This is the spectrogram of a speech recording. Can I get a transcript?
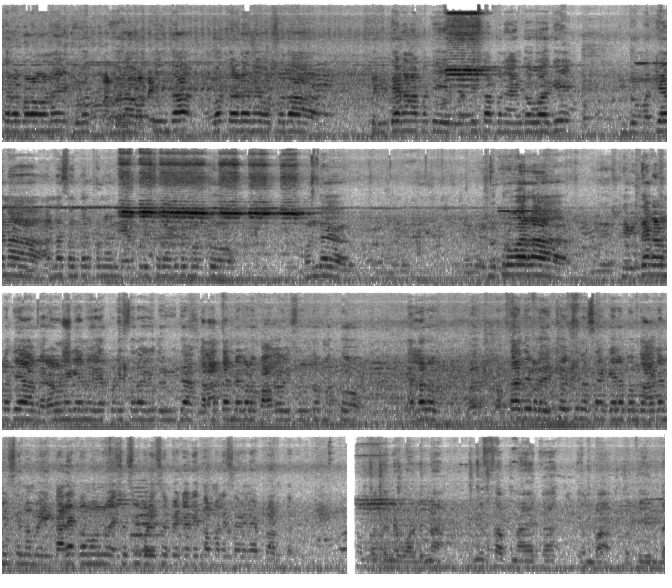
ನಾಯಕರ ಬೆಳವಣಿಗೆ ಇವತ್ತು ಇದರ ವತಿಯಿಂದ ಮೂವತ್ತೆರಡನೇ ವರ್ಷದ ಶ್ರೀ ವಿದ್ಯಾಗಣಪತಿ ಪ್ರತಿಷ್ಠಾಪನೆ ಅಂಗವಾಗಿ ಇಂದು ಮಧ್ಯಾಹ್ನ ಅನ್ನ ಸಂತರ್ಪಣೆಯನ್ನು ಏರ್ಪಡಿಸಲಾಗಿದೆ ಮತ್ತು ಮುಂದೆ ಶುಕ್ರವಾರ ಶ್ರೀ ವಿದ್ಯಾಗಣಪತಿಯ ಮೆರವಣಿಗೆಯನ್ನು ಏರ್ಪಡಿಸಲಾಗಿದ್ದು ವಿವಿಧ ಕಲಾ ತಂಡಗಳು ಭಾಗವಹಿಸುವುದು ಮತ್ತು ಎಲ್ಲರೂ ಭಕ್ತಾದಿಗಳು ಹೆಚ್ಚು ಹೆಚ್ಚಿನ ಸಂಖ್ಯೆಯಲ್ಲಿ ಬಂದು ಆಗಮಿಸಿ ನಮ್ಮ ಈ ಕಾರ್ಯಕ್ರಮವನ್ನು ಯಶಸ್ವಿಗೊಳಿಸಬೇಕಾಗಿ ತಮ್ಮಲ್ಲಿ ಸವಿನಯ ಪ್ರಾರ್ಥನೆ. ಒಂಬತ್ತನೇ ವಾರ್ಡಿನ ಯೂಸಫ್ ನಾಯಕ ಎಂಬ ವತಿಯಿಂದ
